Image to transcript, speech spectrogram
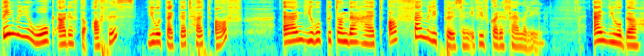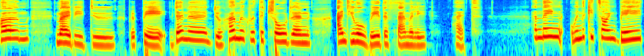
Then, when you walk out of the office, you will take that hat off and you will put on the hat of family person if you've got a family. And you will go home, maybe do prepare dinner, do homework with the children, and you will wear the family hat. And then when the kids are in bed,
